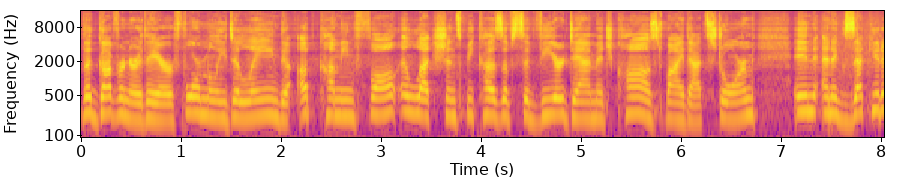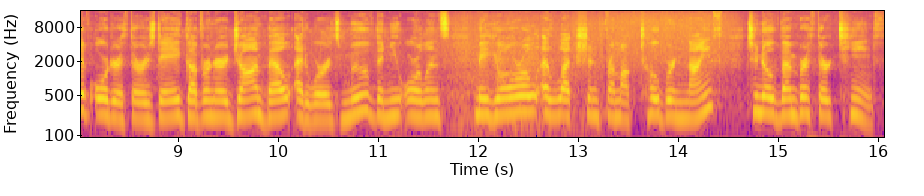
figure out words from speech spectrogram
the governor there formally delaying the upcoming fall elections because of severe damage caused by that storm. In an executive order Thursday, Governor John Bell Edwards moved the New Orleans mayoral election from October 9th to November 13th.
